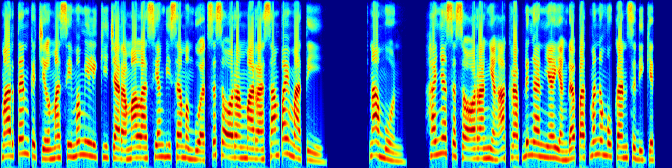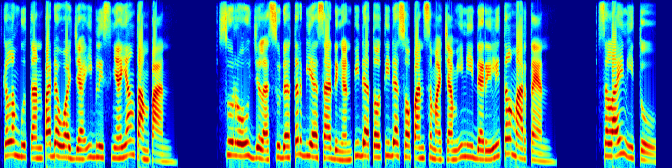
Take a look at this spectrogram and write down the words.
Martin kecil masih memiliki cara malas yang bisa membuat seseorang marah sampai mati. Namun, hanya seseorang yang akrab dengannya yang dapat menemukan sedikit kelembutan pada wajah iblisnya yang tampan. Surou jelas sudah terbiasa dengan pidato tidak sopan semacam ini dari Little Marten. Selain itu,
